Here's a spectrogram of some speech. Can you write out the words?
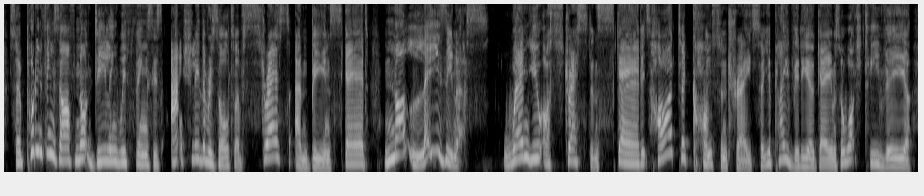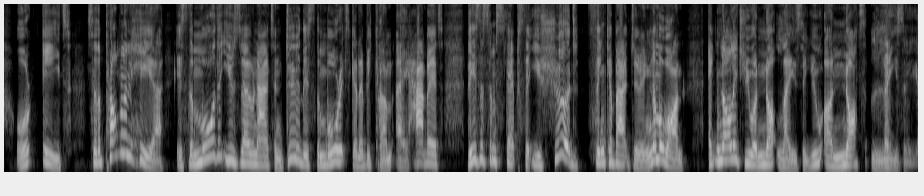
So, putting things off, not dealing with things, is actually the result of stress and being scared, not laziness. When you are stressed and scared, it's hard to concentrate. So, you play video games or watch TV or eat. So the problem here is the more that you zone out and do this, the more it's going to become a habit. These are some steps that you should think about doing. Number one, acknowledge you are not lazy. You are not lazy.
